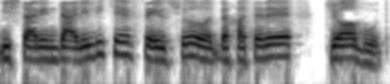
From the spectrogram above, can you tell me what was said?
بیشترین دلیلی که fail شد به خاطر جا بود.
